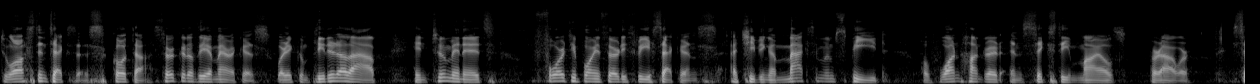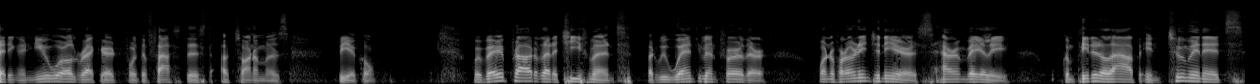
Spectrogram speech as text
to Austin, Texas, COTA, Circuit of the Americas, where it completed a lap in two minutes, 40.33 seconds, achieving a maximum speed of 160 miles per hour, setting a new world record for the fastest autonomous vehicle. We're very proud of that achievement, but we went even further. One of our own engineers, Aaron Bailey, completed a lap in 2 minutes,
